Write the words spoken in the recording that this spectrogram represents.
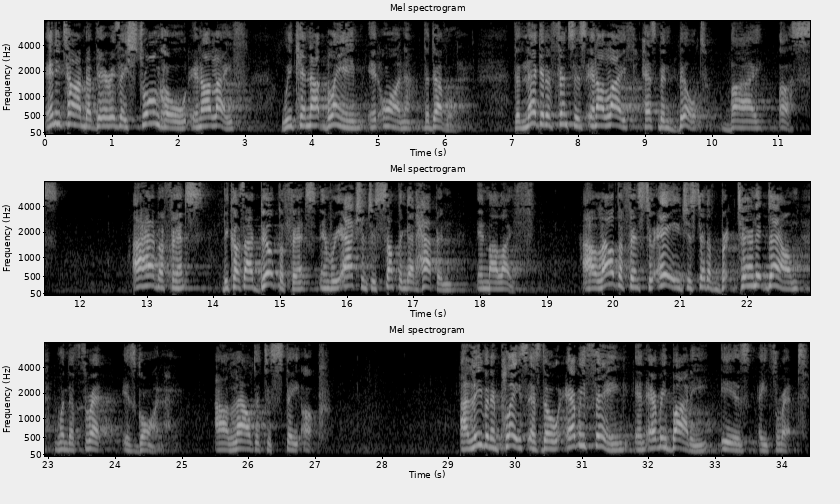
Anytime that there is a stronghold in our life, we cannot blame it on the devil. The negative fences in our life has been built by us. I have a fence because I built the fence in reaction to something that happened in my life. I allowed the fence to age instead of tearing it down when the threat is gone. I allowed it to stay up. I leave it in place as though everything and everybody is a threat.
